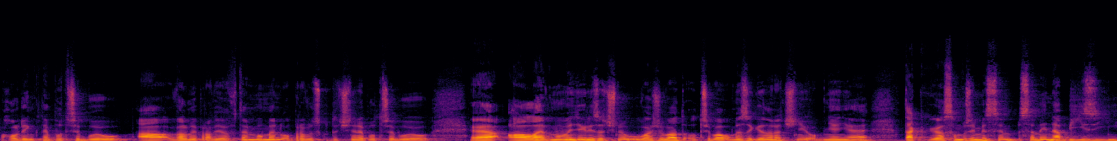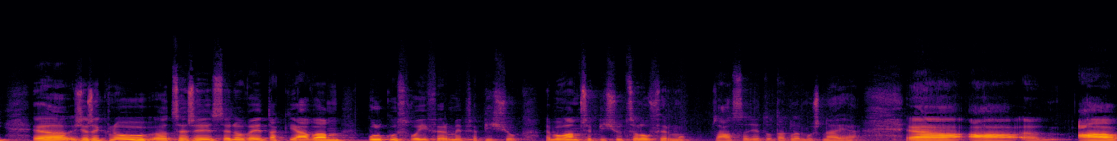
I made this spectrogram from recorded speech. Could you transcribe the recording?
holding nepotřebuju a velmi pravděpodobně v ten moment opravdu skutečně nepotřebuju. Já, ale v momentě, kdy začnu uvažovat o třeba o mezigenerační obměně, tak samozřejmě se, se mi nabízí, že řeknu dceři, synovi, tak já vám půlku svojí firmy přepíšu, nebo vám přepíšu celou firmu. V zásadě to takhle možné je. A, a, a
